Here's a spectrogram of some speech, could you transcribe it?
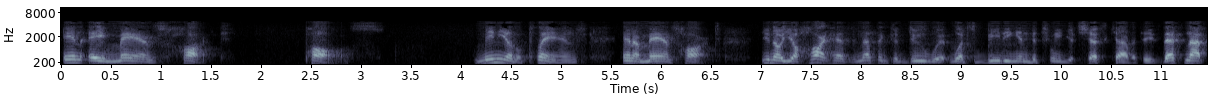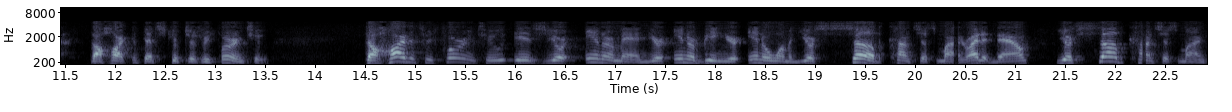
in a man's heart." Pause. Many of the plans in a man's heart. you know, your heart has nothing to do with what's beating in between your chest cavities. That's not the heart that that scripture is referring to. The heart it's referring to is your inner man, your inner being, your inner woman, your subconscious mind. Write it down. Your subconscious mind.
